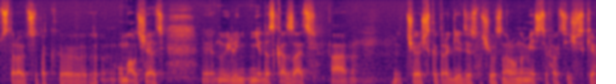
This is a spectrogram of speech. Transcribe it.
стараются так умолчать, ну или не досказать, а человеческая трагедия случилась на ровном месте фактически.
